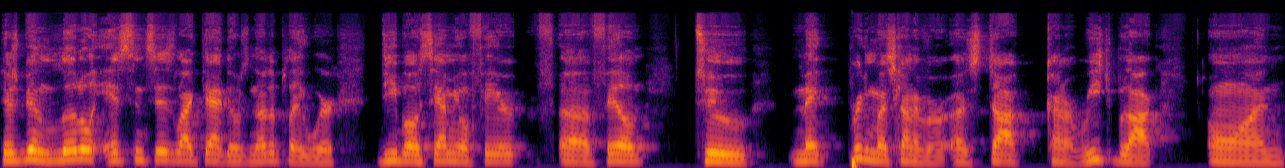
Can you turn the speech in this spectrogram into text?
there's been little instances like that. There was another play where Deebo Samuel fa- uh, failed to make pretty much kind of a, a stock kind of reach block on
